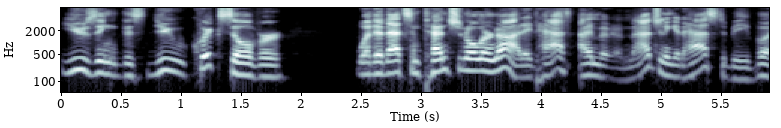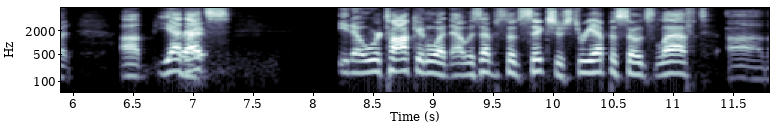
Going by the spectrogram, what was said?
using this new Quicksilver, whether that's intentional or not. It has. I'm imagining it has to be, but uh, yeah, right. that's you know, we're talking what that was episode six. There's three episodes left. Uh,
